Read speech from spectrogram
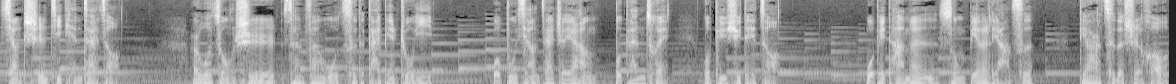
想迟几天再走。而我总是三番五次的改变主意，我不想再这样不干脆，我必须得走。我被他们送别了两次，第二次的时候，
